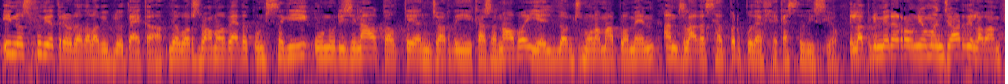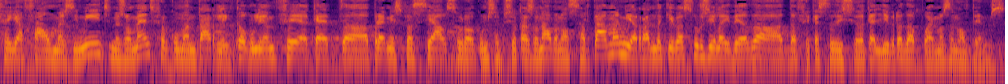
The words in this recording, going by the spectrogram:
i no es podia treure de la biblioteca. Llavors vam haver d'aconseguir un original que el té en Jordi Casanova i ell doncs molt amablement ens l'ha deixat per poder fer aquesta edició. I la primera reunió amb en Jordi la vam fer ja fa un mes i mig, més o menys, per comentar-li que volíem fer aquest uh, premi especial sobre la Concepció Casanova en el certamen i arran d'aquí va sorgir la idea de, de fer aquesta edició d'aquest llibre de poemes en el temps.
